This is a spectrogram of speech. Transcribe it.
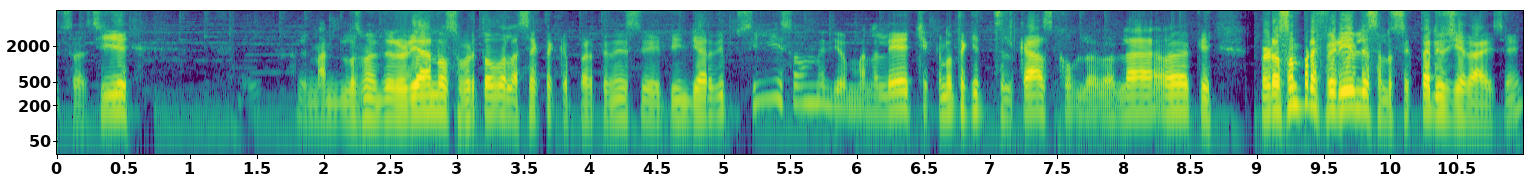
o sea, sí, man- los mandalorianos, sobre todo la secta que pertenece a Din Djarin, pues sí, son medio mala leche, que no te quites el casco, bla, bla, bla, ok. pero son preferibles a los sectarios Jedi, ¿eh?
